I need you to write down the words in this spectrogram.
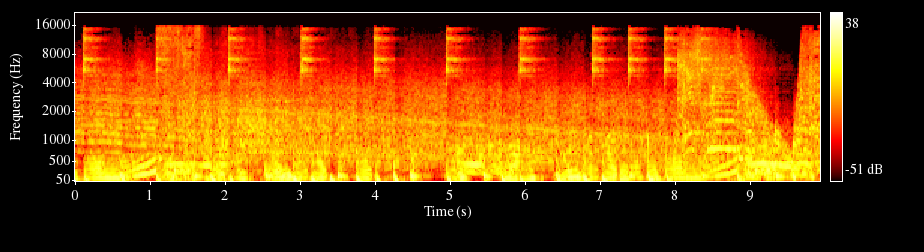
Thank you.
